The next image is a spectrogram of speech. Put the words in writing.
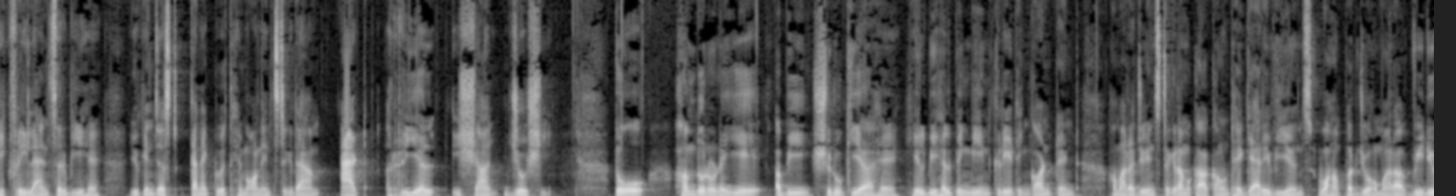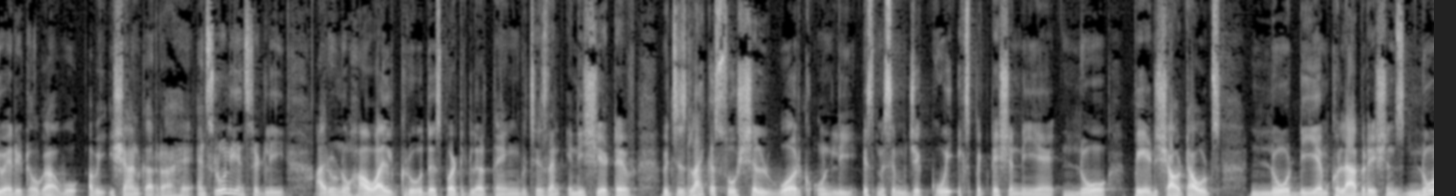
एक फ्रीलांसर भी है। You can just connect with him on Instagram at real Ishaan Joshi. तो हम दोनों ने ये अभी शुरू किया है he will be helping me in creating content हमारा जो इंस्टाग्राम का अकाउंट है गैरी वियंस वहाँ पर जो हमारा वीडियो एडिट होगा, वो अभी ईशान कर रहा है. And slowly and steadily I don't know how I grow this particular thing which is an initiative which is like a social work only इसमें से मुझे कोई एक्सपेक्टेशन नहीं है no paid shout outs no D M collaboration no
